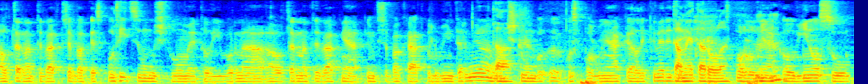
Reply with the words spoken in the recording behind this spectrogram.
alternativa třeba ke spořícím účtům, je to výborná alternativa k nějakým třeba krátkodobým termínovým účtům, jako z pohledu nějaké likvidity, Tam je ta role. z pohledu mm-hmm. nějakého výnosu.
